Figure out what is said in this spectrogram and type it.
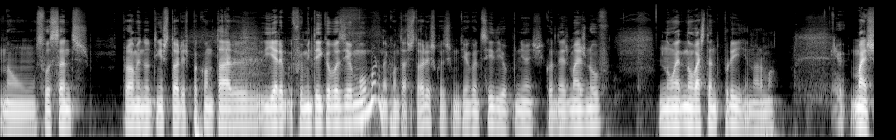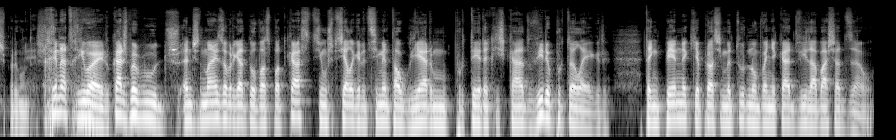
Não, se fosse antes, provavelmente não tinha histórias para contar e era, foi muito aí que eu baseei o meu humor, né? contar histórias, coisas que me tinham acontecido e opiniões. Quando és mais novo, não, é, não vais tanto por aí, é normal. Mais perguntas. Renato Ribeiro, caros barbudos, antes de mais, obrigado pelo vosso podcast e um especial agradecimento ao Guilherme por ter arriscado vir a Porto Alegre. Tenho pena que a próxima tour não venha cá devido à baixa adesão.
